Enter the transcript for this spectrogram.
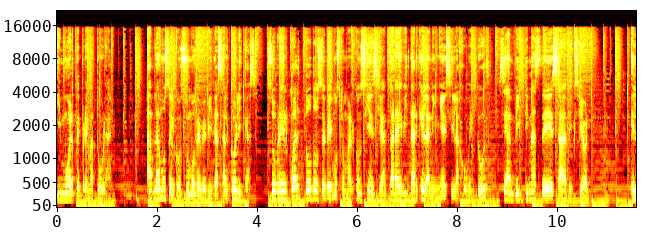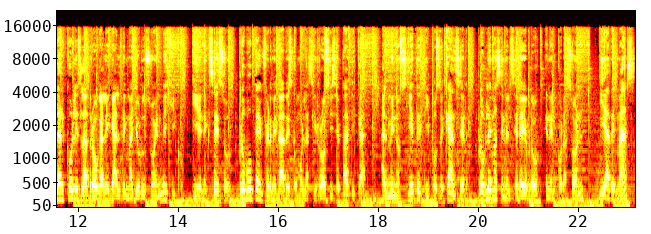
y muerte prematura. Hablamos del consumo de bebidas alcohólicas, sobre el cual todos debemos tomar conciencia para evitar que la niñez y la juventud sean víctimas de esa adicción. El alcohol es la droga legal de mayor uso en México y en exceso provoca enfermedades como la cirrosis hepática, al menos 7 tipos de cáncer, problemas en el cerebro, en el corazón y además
